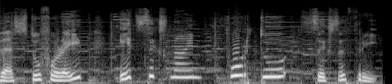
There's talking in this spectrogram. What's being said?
That's 248-869-4263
